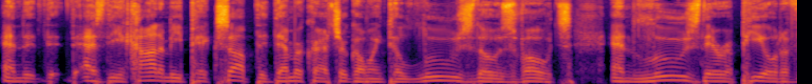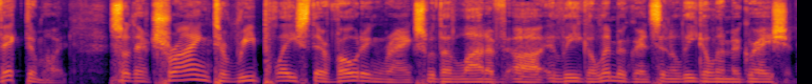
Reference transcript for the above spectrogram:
And the, the, as the economy picks up, the Democrats are going to lose those votes and lose their appeal to victimhood. So they're trying to replace their voting ranks with a lot of uh, illegal immigrants and illegal immigration.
